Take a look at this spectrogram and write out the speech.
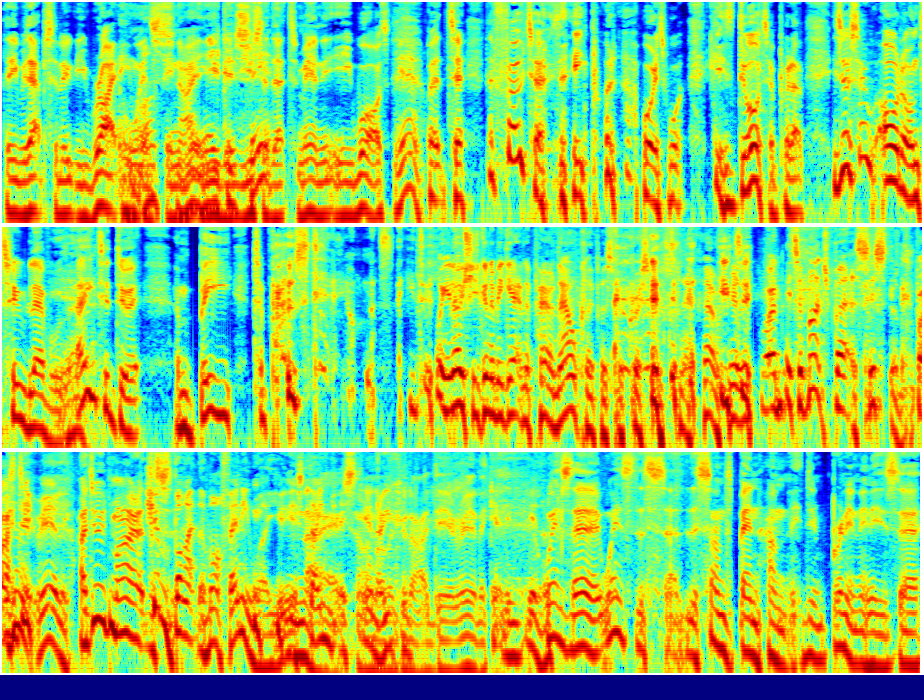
that he was absolutely right He on was. Wednesday night. yeah, you you did. You said it. that to me, and he was. Yeah. But uh, the photo that he put up, or his, his daughter put up, is so odd on two levels: a to do it, and b to post it. Honestly. Well, you know she's going to be getting a pair of nail clippers for Christmas now. Really. It's a much better system, But isn't I do, it? Really, I do admire you shouldn't bite them off anyway. You, it's no, dangerous. It's not you know, a good idea, really. You know. Where's uh, where's the the son's Ben Hunt? He did brilliant in his uh,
